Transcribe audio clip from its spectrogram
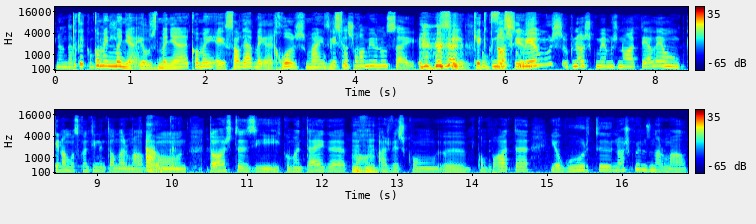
Não dá Então o que é para que comem de manhã? Eles de manhã comem é salgado, é arroz, mais O que e é que eles comem eu não sei. Sim, o que é que, o que nós vocês... comemos, o que nós comemos no hotel é um pequeno almoço continental normal, Ah, com ok. Uhum. tostas e, e com manteiga, com- às vezes com eh, compota, iogurte, nós comemos o normal.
